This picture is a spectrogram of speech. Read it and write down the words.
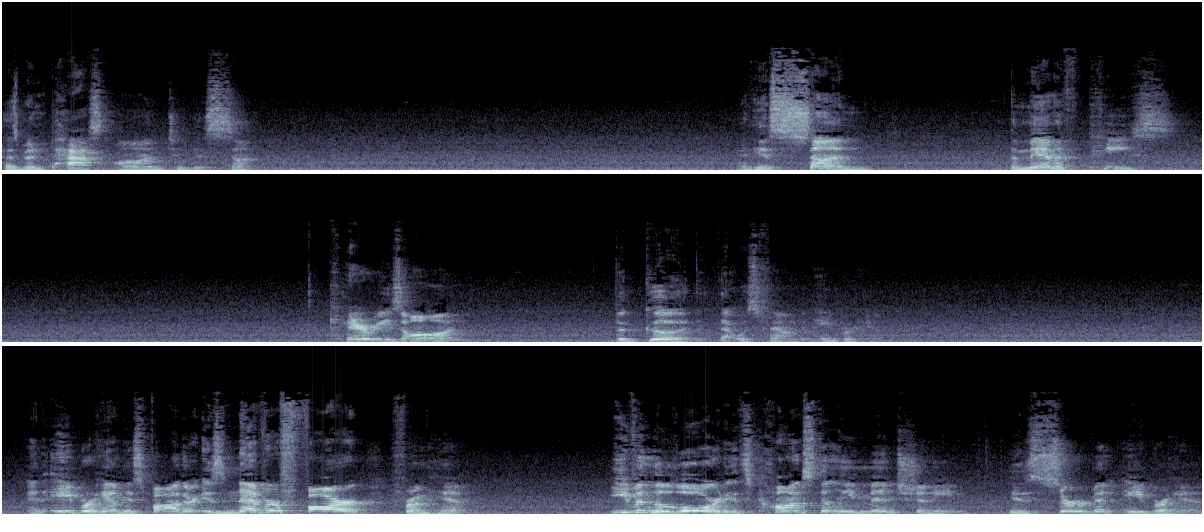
has been passed on to his son. And his son, the man of peace, carries on the good that was found in Abraham. And Abraham, his father, is never far from him. Even the Lord is constantly mentioning his servant Abraham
